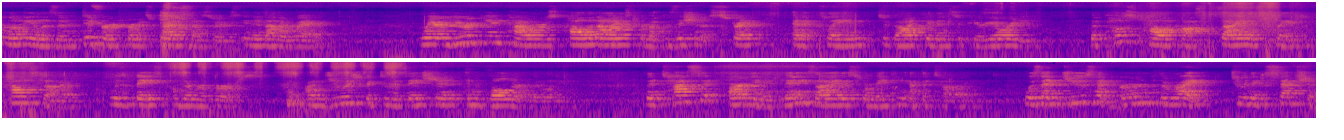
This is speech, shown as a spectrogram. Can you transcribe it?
colonialism differed from its predecessors in another way. Where European powers colonized from a position of strength and a claim to God given superiority, the post Holocaust Zionist claim to Palestine was based on the reverse, on Jewish victimization and vulnerability. The tacit argument many Zionists were making at the time was that Jews had earned the right to an exception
